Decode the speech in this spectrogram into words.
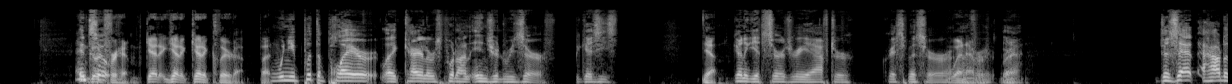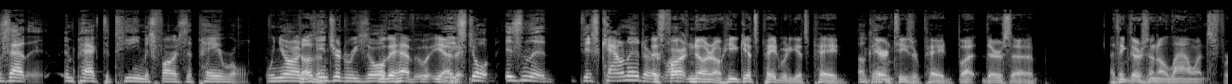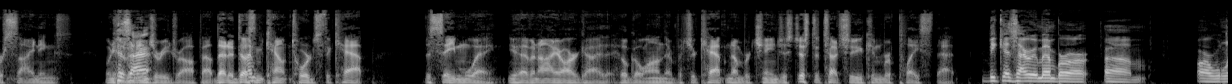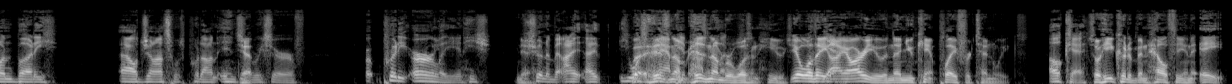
And, And good so- for him. Get it, get it, get it cleared up. But When you put the player like Kyler's put on injured reserve because he's yeah, going to get surgery after Christmas or Whenever, after- right. Does that? How does that impact the team as far as the payroll? When you're on Doesn't. injured reserve, Well, they have- yeah, They they- still isn't it discounted or As far like- no, no, he gets paid what he gets paid. The Okay. guarantees are paid, but there's a, I think there's an allowance for signings when you have an I- injury dropout that it doesn't count towards the cap the same way. You have an IR guy that he'll go on there, but your cap number changes just a touch so you can replace that. because I remember um, our one buddy Al Johnson was put on injury Yep. reserve uh, pretty early, and he sh- Yeah. shouldn't have been. I, I he wasn't his number, his it, number but- wasn't huge. Yeah, well, they Yeah. IR you and then you can't play for ten weeks. Okay. So he could have been healthy in eight.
